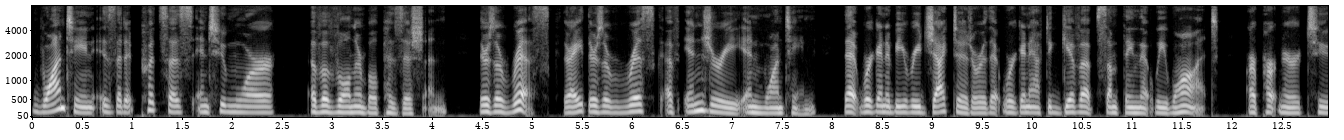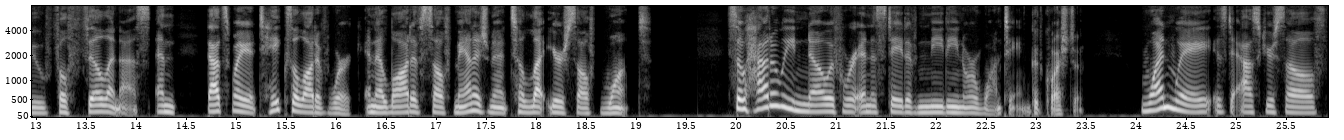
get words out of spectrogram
wanting is that it puts us into more of a vulnerable position. There's a risk, right? There's a risk of injury in wanting that we're going to be rejected or that we're going to have to give up something that we want our partner to fulfill in us. And that's why it takes a lot of work and a lot of self management to let yourself want. So, how do we know if we're in a state of needing or wanting? Good question. One way is to ask yourself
